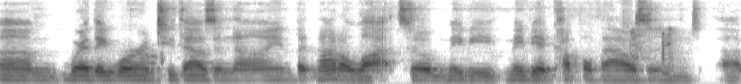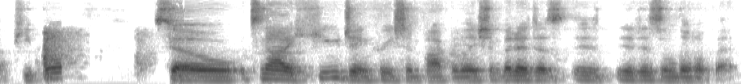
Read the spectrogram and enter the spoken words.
um, where they were in 2009, but not a lot. So maybe maybe a couple thousand uh, people. So it's not a huge increase in population, but it is it, it is a little bit.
